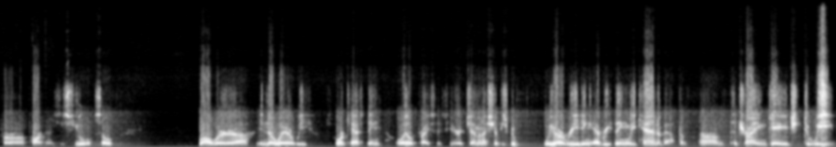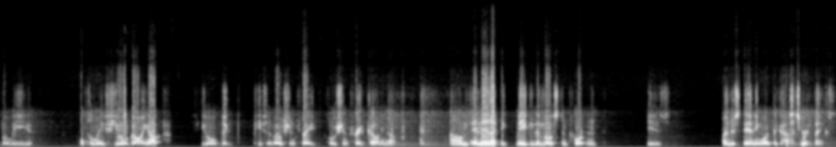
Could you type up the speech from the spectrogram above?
for our partners is fuel. So while we're uh, in nowhere, we forecasting oil prices here at Gemini Shippers Group, we are reading everything we can about them um, to try and gauge do we believe ultimately fuel going up, fuel big piece of ocean freight, ocean freight going up. Um, and then I think maybe the most important is understanding what the customer thinks.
